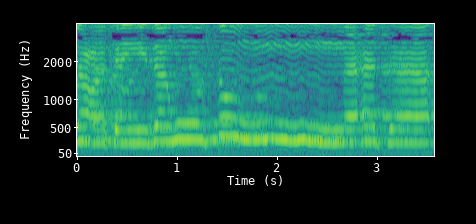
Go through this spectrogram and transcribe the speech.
فجمع كيده ثم أتى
